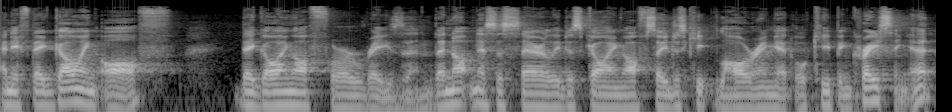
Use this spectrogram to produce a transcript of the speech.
and if they're going off, they're going off for a reason. They're not necessarily just going off so you just keep lowering it or keep increasing it.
